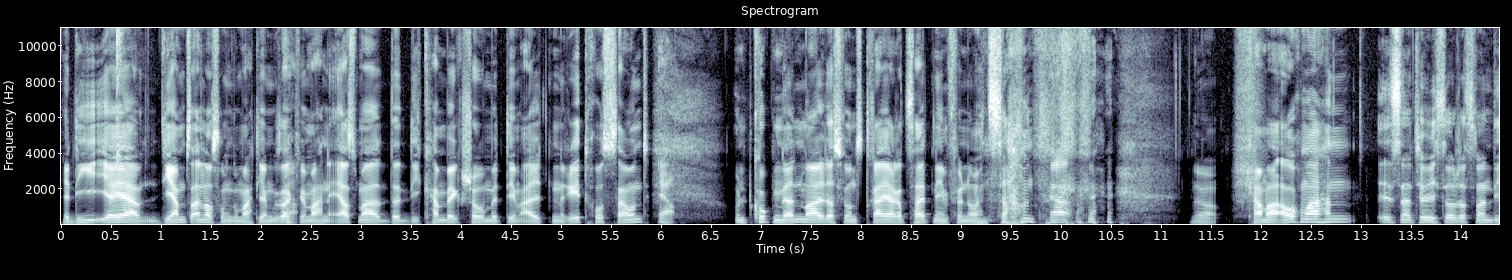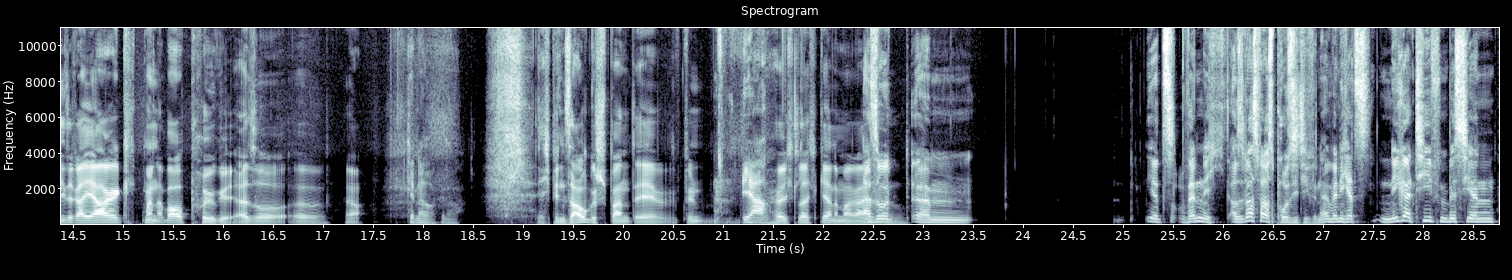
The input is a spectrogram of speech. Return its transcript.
ja, die, ja, ja, die haben es andersrum gemacht. Die haben gesagt, wir machen erstmal die die Comeback-Show mit dem alten Retro-Sound Ja. und gucken dann mal, dass wir uns drei Jahre Zeit nehmen für einen neuen Sound. Ja. Ja, kann man auch machen. Ist natürlich so, dass man die drei Jahre kriegt man aber auch Prügel. Also, äh, ja. genau, genau. Ich bin sau gespannt, ey. Bin, Ja. Höre ich gleich gerne mal rein. Also, ähm, jetzt, wenn ich, also das war das Positive, ne? Wenn ich jetzt negativ ein bisschen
